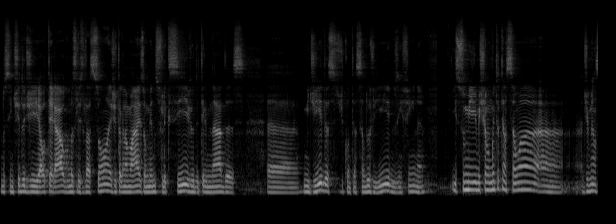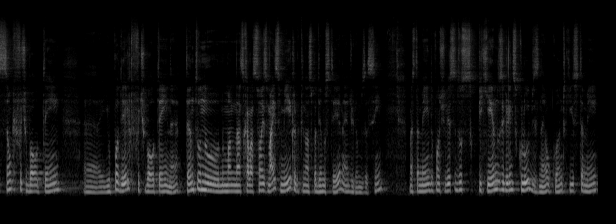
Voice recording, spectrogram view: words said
no sentido de alterar algumas legislações, de tornar mais ou menos flexível determinadas uh, medidas de contenção do vírus, enfim, né? Isso me, me chama muita atenção a, a, a dimensão que o futebol tem uh, e o poder que o futebol tem, né? Tanto no, numa, nas relações mais micro que nós podemos ter, né? Digamos assim, mas também do ponto de vista dos pequenos e grandes clubes, né? O quanto que isso também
